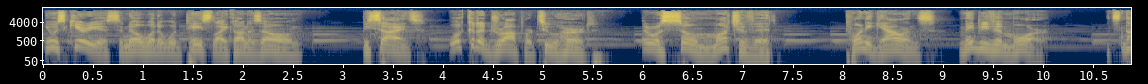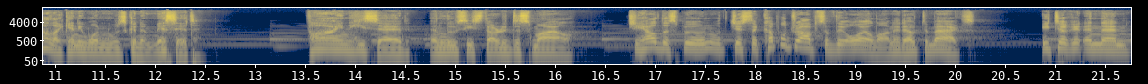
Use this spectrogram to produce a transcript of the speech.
he was curious to know what it would taste like on his own. Besides, what could a drop or two hurt? There was so much of it 20 gallons, maybe even more. It's not like anyone was going to miss it. Fine, he said, and Lucy started to smile. She held the spoon with just a couple drops of the oil on it out to Max. He took it and then,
